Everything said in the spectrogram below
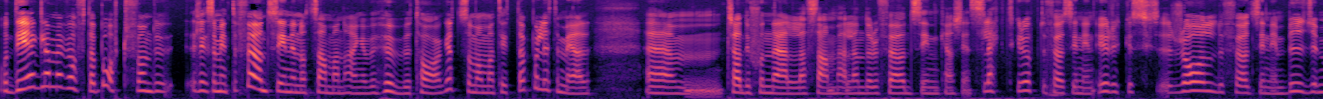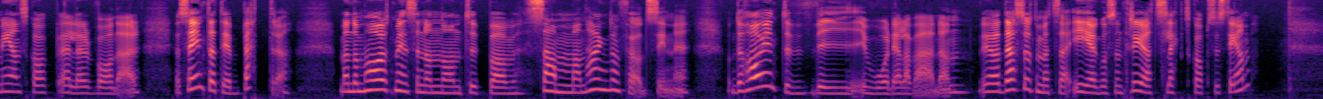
Och det glömmer vi ofta bort, för om du liksom inte föds in i något sammanhang överhuvudtaget, som om man tittar på lite mer um, traditionella samhällen där du föds in kanske i en släktgrupp, du föds in i en yrkesroll, du föds in i en bygemenskap eller vad det är. Jag säger inte att det är bättre, men de har åtminstone någon, typ av sammanhang de föds in i. Och det har ju inte vi i vår del av världen. Vi har dessutom ett så egocentrerat släktskapssystem.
